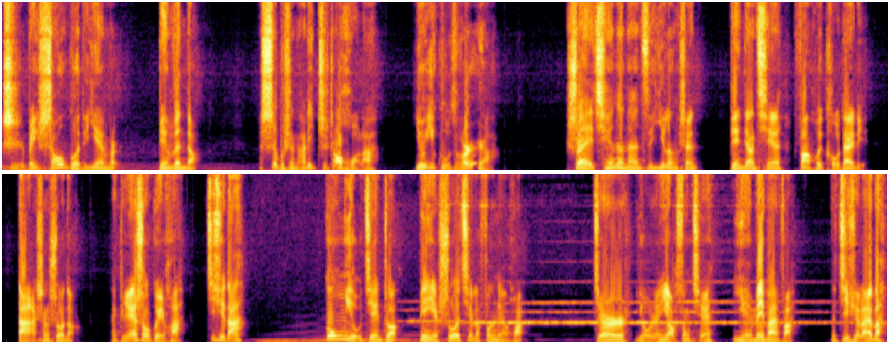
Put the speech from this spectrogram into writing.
纸被烧过的烟味儿，便问道：“是不是哪里纸着火了？有一股子味儿啊！”甩钱的男子一愣神，便将钱放回口袋里，大声说道：“哎别说鬼话，继续打。”工友见状，便也说起了风凉话：“今儿有人要送钱，也没办法，那继续来吧。”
